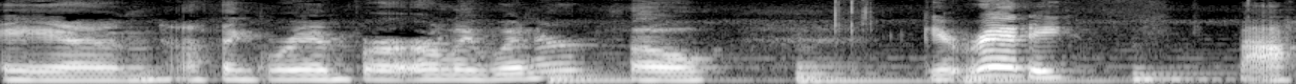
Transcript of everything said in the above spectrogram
And I think we're in for early winter. So get ready. Bye.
